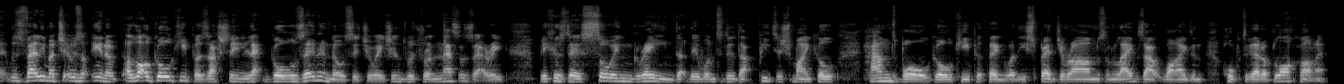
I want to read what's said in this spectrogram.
it was very much it was you know a lot of goalkeepers actually let goals in in those situations which were unnecessary because they're so ingrained that they want to do that Peter Schmeichel handball goalkeeper thing where you spread your arms and legs out wide and hope to get a block on it.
